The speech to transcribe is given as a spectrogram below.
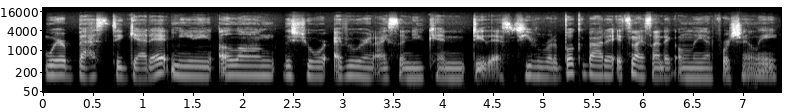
where best to get it, meaning along the shore everywhere in Iceland you can do this. She even wrote a book about it. It's in Icelandic only, unfortunately.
